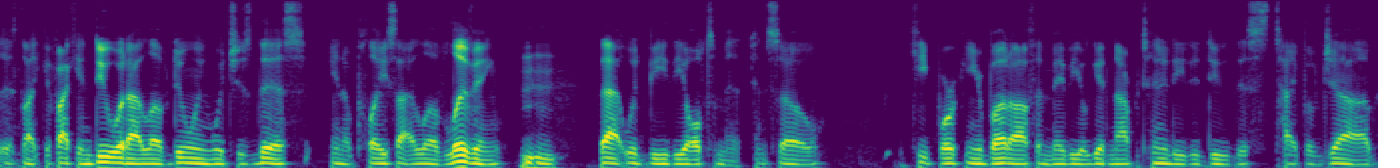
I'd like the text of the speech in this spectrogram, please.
it's like if I can do what I love doing, which is this, in a place I love living, hmm that would be the ultimate. And so keep working your butt off and maybe you'll get an opportunity to do this type of job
